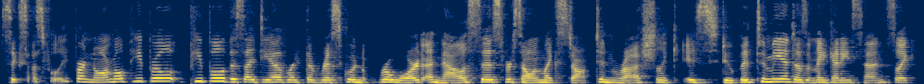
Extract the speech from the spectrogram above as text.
successfully. For normal people people this idea of like the risk and reward analysis for someone like Stockton Rush like is stupid to me. It doesn't make any sense. Like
